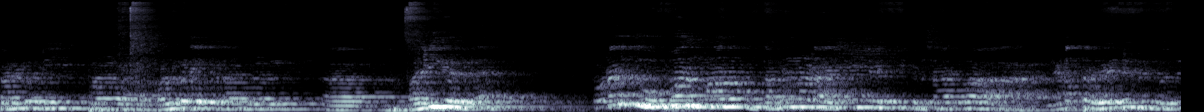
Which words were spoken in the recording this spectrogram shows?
கல்லூரி பல்கலைக்கழகங்கள் வழிகளில் பள்ளிகளில் தொடர்ந்து ஒவ்வொரு மாதம் தமிழ்நாடு அறிவியல் இயக்கத்தின் சார்பாக நடத்த வேண்டும் என்பது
